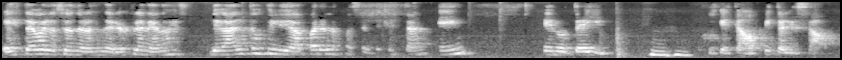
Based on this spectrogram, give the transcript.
esta evaluación de los nervios craneanos es de alta utilidad para los pacientes que están en, en UTI y que están hospitalizados.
